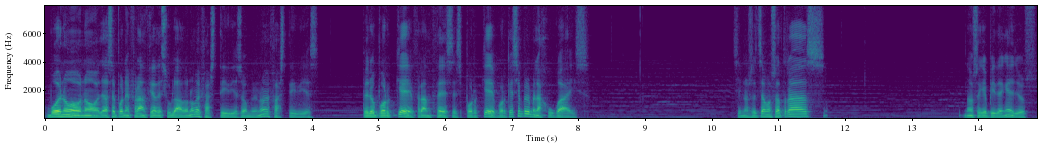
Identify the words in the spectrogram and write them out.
bueno, no, ya se pone Francia de su lado. No me fastidies, hombre, no me fastidies. Pero ¿por qué, franceses? ¿Por qué? ¿Por qué siempre me la jugáis? Si nos echamos atrás... No sé qué piden ellos.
